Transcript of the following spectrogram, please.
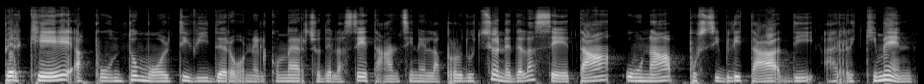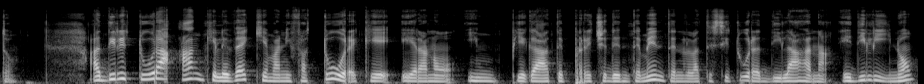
perché appunto molti videro nel commercio della seta, anzi nella produzione della seta, una possibilità di arricchimento. Addirittura anche le vecchie manifatture che erano impiegate precedentemente nella tessitura di lana e di lino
